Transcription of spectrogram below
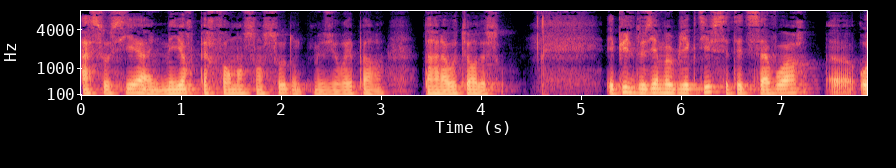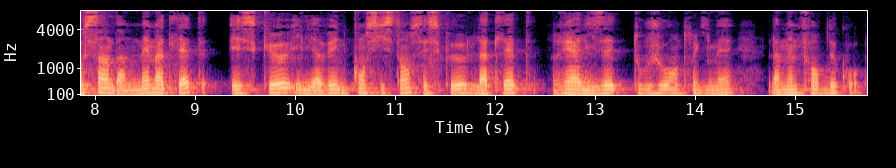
associée à une meilleure performance en saut, donc mesurée par, par la hauteur de saut. Et puis le deuxième objectif, c'était de savoir euh, au sein d'un même athlète, est-ce qu'il y avait une consistance, est-ce que l'athlète réalisait toujours entre guillemets la même forme de courbe.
